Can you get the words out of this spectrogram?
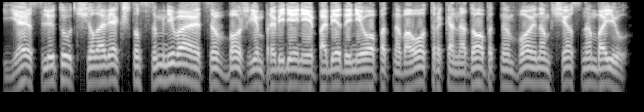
Если тут человек, что сомневается в божьем проведении победы неопытного отрока над опытным воином в честном бою,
